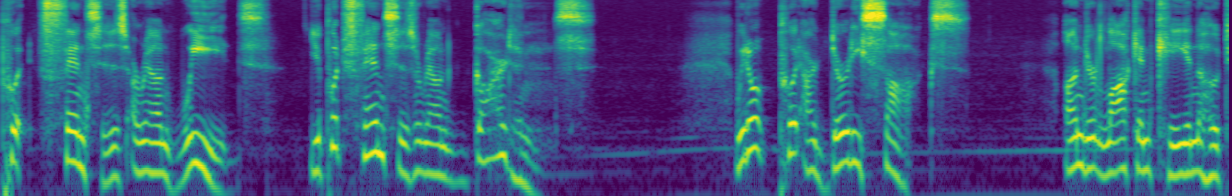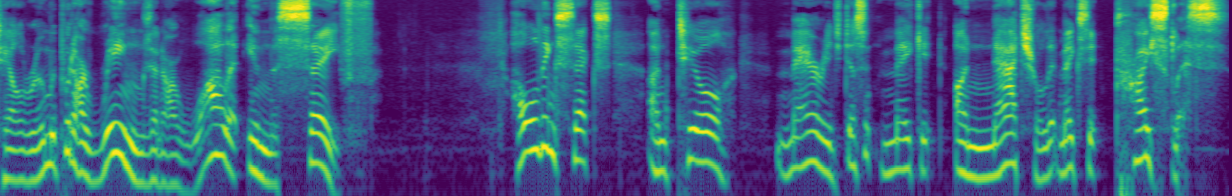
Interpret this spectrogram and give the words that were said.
put fences around weeds. You put fences around gardens. We don't put our dirty socks under lock and key in the hotel room. We put our rings and our wallet in the safe. Holding sex until marriage doesn't make it unnatural, it makes it priceless.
